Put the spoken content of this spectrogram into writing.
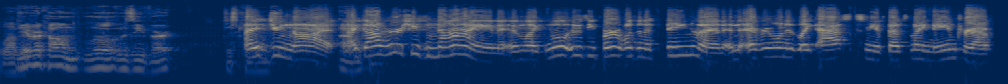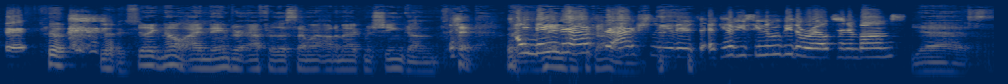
Love Do you it. ever call him Lil Uzi Vert? Just I do not. Oh. I got her. She's nine, and like Lil Uzi Vert wasn't a thing then, and everyone is like asks me if that's what I named her after. nice. You're like, no, I named her after the semi-automatic machine gun. That I named her after. Actually, there's. Have you seen the movie The Royal Tenenbaums? Yes.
